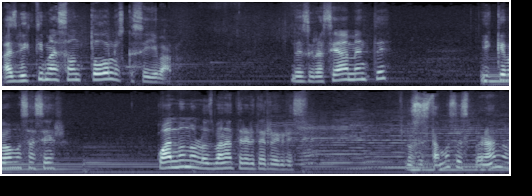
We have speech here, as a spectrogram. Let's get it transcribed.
Las víctimas son todos los que se llevaron. Desgraciadamente, ¿Y qué vamos a hacer? ¿Cuándo nos los van a traer de regreso? Los estamos esperando.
